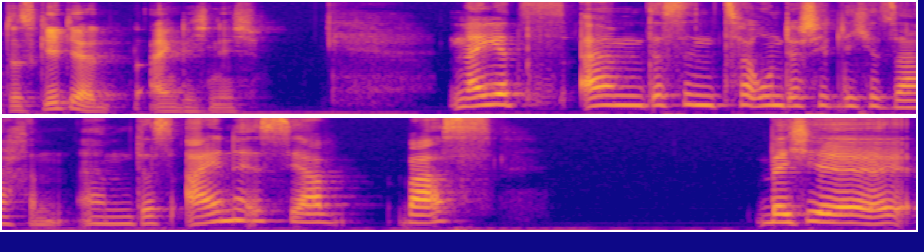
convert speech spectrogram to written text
das geht ja eigentlich nicht. Na jetzt, ähm, das sind zwei unterschiedliche Sachen. Ähm, das eine ist ja, was, welche,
